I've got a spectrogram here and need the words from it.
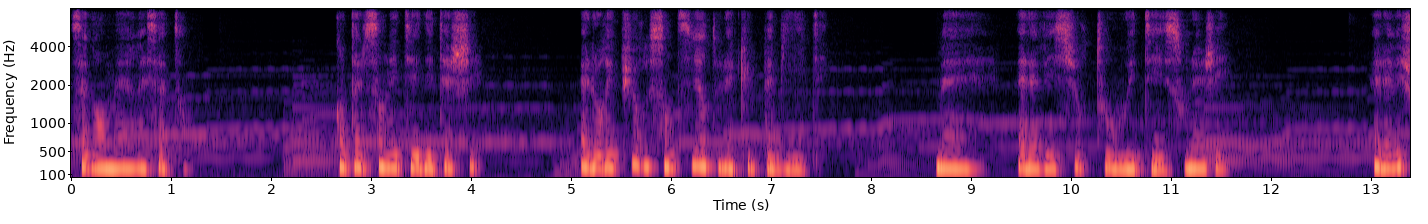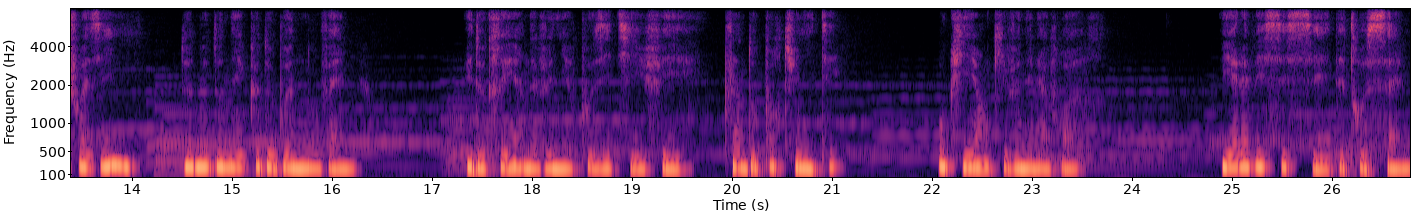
sa grand-mère et sa tante. Quand elle s'en était détachée, elle aurait pu ressentir de la culpabilité. Mais elle avait surtout été soulagée. Elle avait choisi de ne donner que de bonnes nouvelles et de créer un avenir positif et plein d'opportunités aux clients qui venaient la voir. Et elle avait cessé d'être celle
